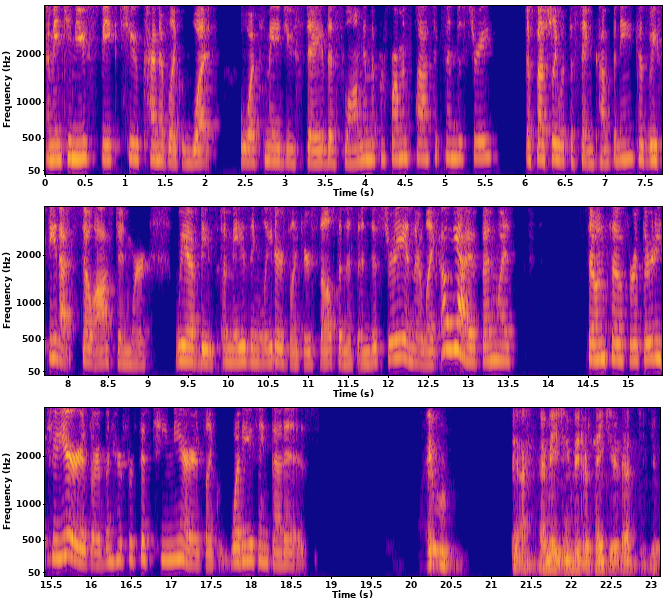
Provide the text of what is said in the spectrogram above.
I mean, can you speak to kind of like what what's made you stay this long in the performance plastics industry? Especially with the same company because we see that so often where we have these amazing leaders like yourself in this industry and they're like oh yeah i've been with so and so for 32 years or i've been here for 15 years. Like what do you think that is? I'm yeah amazing leader. Thank you. That you,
